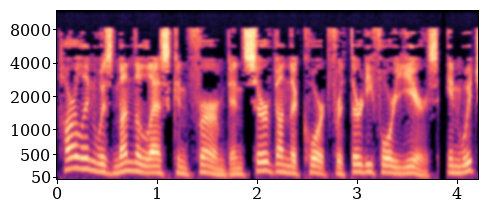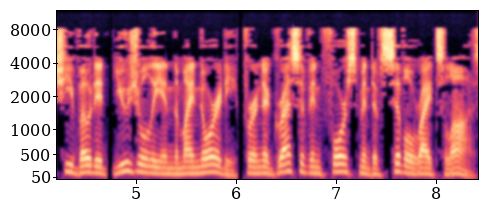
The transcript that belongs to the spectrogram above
Harlan was nonetheless confirmed and served on the court for 34 years, in which he voted usually in the minority for an aggressive enforcement of civil rights laws.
